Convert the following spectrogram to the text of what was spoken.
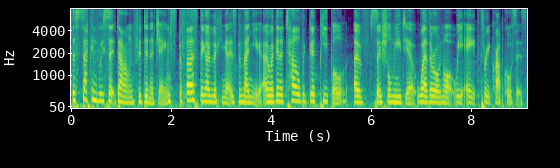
the second we sit down for dinner, James, the first thing I'm looking at is the menu, and we're going to tell the good people of social media whether or not we ate three crab courses.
